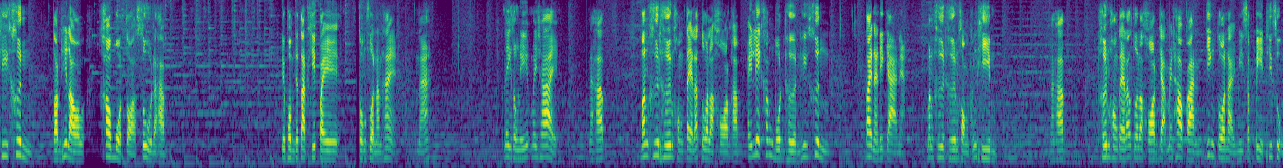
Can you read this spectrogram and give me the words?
ที่ขึ้น ตอนที่เราเข้าโหมดต่อสู้นะครับ เดี๋ยวผมจะตัดคลิปไปตรงส่วนนั้นให้นะ เลขตรงนี้ไม่ใช่นะครับ มันคือเทินของแต่ละตัวละครครับ ไอ้เลขข้างบนเทินที่ขึ้น ต้นาฬิกาเนี่ยมันคือเทิร์นของทั้งทีมนะครับ เทิร์นของแต่ละตัวละครจะไม่เท่ากัน ยิ่งตัวไหนมีสปีดที่สูง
